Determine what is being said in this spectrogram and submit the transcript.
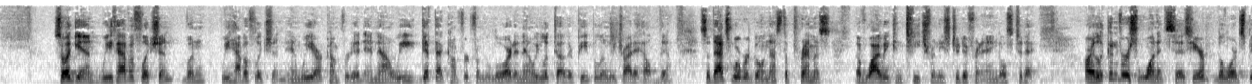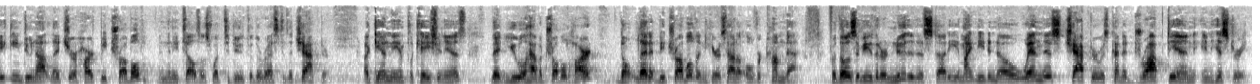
So again, we have affliction when we have affliction, and we are comforted, and now we get that comfort from the Lord, and now we look to other people and we try to help them. So that's where we're going. That's the premise of why we can teach from these two different angles today. All right, look in verse 1. It says here, the Lord speaking, Do not let your heart be troubled. And then he tells us what to do through the rest of the chapter. Again, the implication is that you will have a troubled heart. Don't let it be troubled, and here's how to overcome that. For those of you that are new to this study, you might need to know when this chapter was kind of dropped in in history.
